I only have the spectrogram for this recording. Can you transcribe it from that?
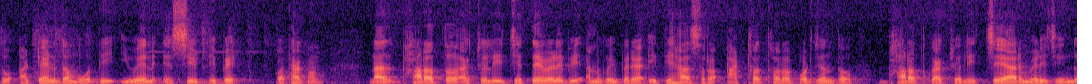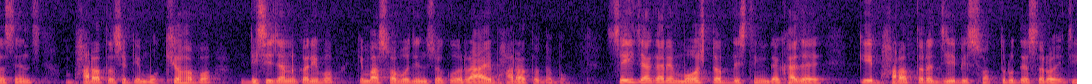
to attend the Modi UNSC debate କଥା କ'ଣ ନା ଭାରତ ଆକ୍ଚୁଆଲି ଯେତେବେଳେ ବି ଆମେ କହିପାରିବା ଇତିହାସର ଆଠ ଥର ପର୍ଯ୍ୟନ୍ତ ଭାରତକୁ ଆକ୍ଚୁଆଲି ଚେୟାର ମିଳିଛି ଇନ୍ ଦ ସେନ୍ସ ଭାରତ ସେଠି ମୁଖ୍ୟ ହେବ ଡିସିଜନ୍ କରିବ କିମ୍ବା ସବୁ ଜିନିଷକୁ ରାୟ ଭାରତ ଦେବ ସେଇ ଜାଗାରେ ମୋଷ୍ଟ ଅଫ୍ ଦିସ୍ ଥିଙ୍ଗ ଦେଖାଯାଏ କି ଭାରତର ଯିଏ ବି ଶତ୍ରୁ ଦେଶ ରହିଛି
